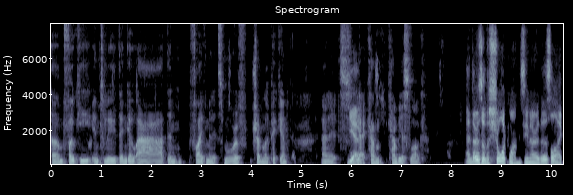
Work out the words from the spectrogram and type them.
um, folky interlude, then go ah, then five minutes more of tremolo picking, and it's Yeah. yeah, it can can be a slog. and those are the short ones you know there's like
